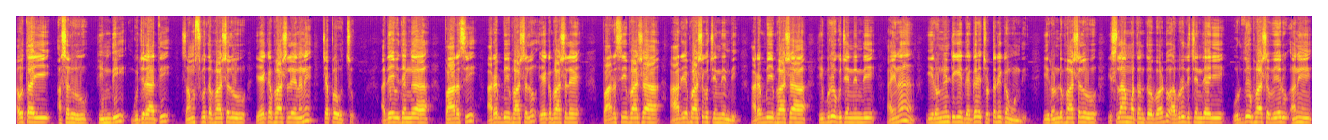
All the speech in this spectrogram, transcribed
అవుతాయి. అసలు హిందీ గుజరాతీ సంస్కృత భాషలు ఏకభాషలేనని చెప్పవచ్చు. అదేవిధంగా పారసీ అరబ్బీ భాషలు ఏకభాషలే పారసీ భాష ఆర్య భాషకు చెందింది. అరబ్బీ భాష హిబ్రూకు చెందింది. అయినా ఈ రెండింటికి దగ్గర చుట్టరికం ఉంది. ఈ రెండు భాషలు ఇస్లాం మతంతో పాటు అభివృద్ధి చెందాయి. ఉర్దూ భాష వేరు అని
